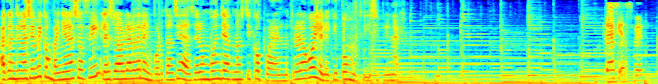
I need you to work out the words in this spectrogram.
A continuación mi compañera Sophie les va a hablar de la importancia de hacer un buen diagnóstico para el nutriólogo y el equipo multidisciplinario. Gracias, Fer.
